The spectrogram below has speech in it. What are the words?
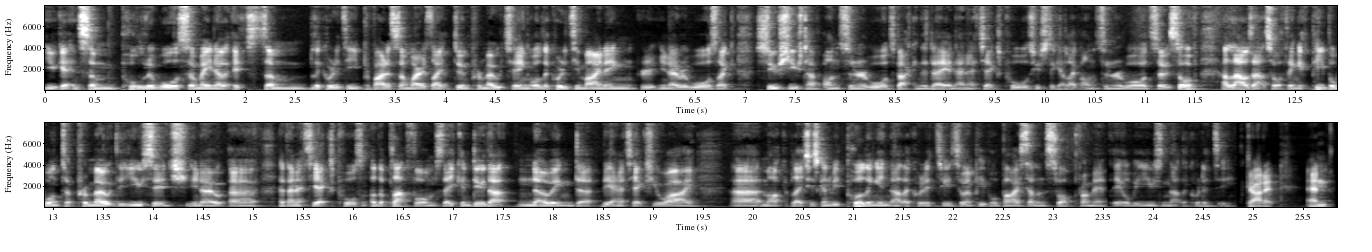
you get in some pool rewards. So may know if some liquidity provider somewhere is like doing promoting or liquidity mining, you know, rewards like Sushi used to have Onsen rewards back in the day, and NFTX pools used to get like Onsen rewards. So it sort of allows that sort of thing. If people want to promote the usage, you know, uh, of NFTX pools on other platforms, they can do that knowing that the NFTX UI uh, marketplace is going to be pulling in that liquidity. So when people buy, sell, and swap from it, they will be using that liquidity. Got it. And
